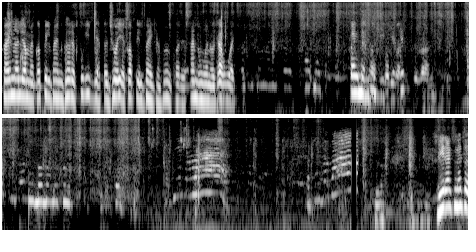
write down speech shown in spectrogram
ફાઇનલી અમે કપિલભાઈ ઘરે પૂગી ગયા તો જોઈએ કપિલભાઈ ને શું કરે. સાનું મનો જાવું હોય. વિરાટ ને તો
